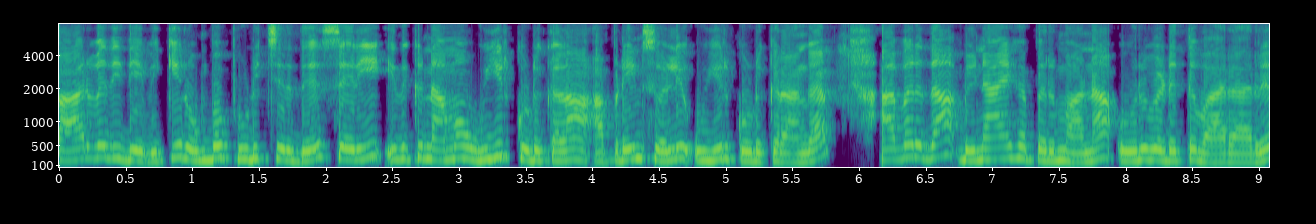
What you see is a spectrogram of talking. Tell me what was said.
பார்வதி தேவிக்கு ரொம்ப பிடிச்சிருது. சரி இதுக்கு நாம உயிர் கொடுக்கலாம் அப்படின்னு சொல்லி உயிர் கொடுக்கறாங்க. அவர் தான் விநாயக பெருமானா உருவெடுத்து வராரு.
